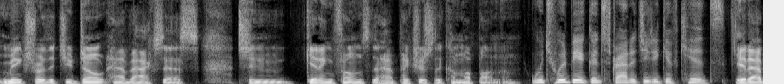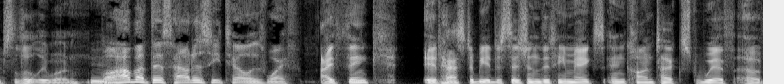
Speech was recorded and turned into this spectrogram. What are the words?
make sure that you don't have access to getting phones that have pictures that come up on them. Which would be a good strategy to give kids. It absolutely would. Hmm. Well, how about this? How does he tell his wife? I think it has to be a decision that he makes in context with a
